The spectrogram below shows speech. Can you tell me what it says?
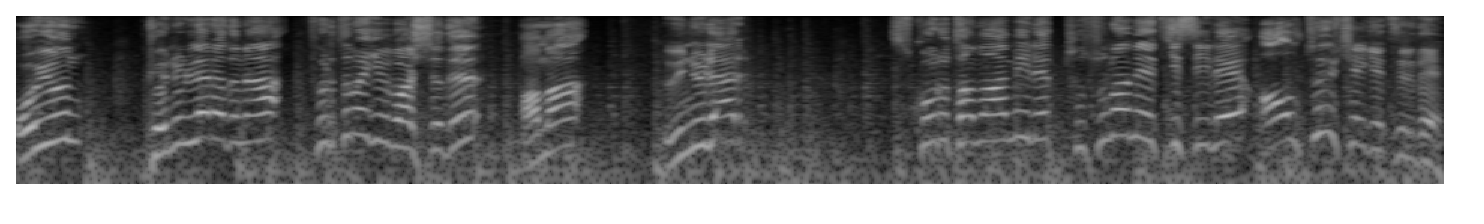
Oyun gönüller adına fırtına gibi başladı ama ünlüler skoru tamamıyla tsunami etkisiyle 6-3'e getirdi.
